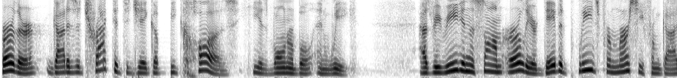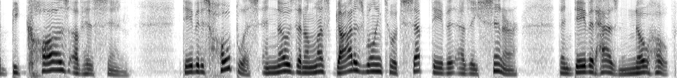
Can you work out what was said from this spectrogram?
Further, God is attracted to Jacob because he is vulnerable and weak. As we read in the psalm earlier, David pleads for mercy from God because of his sin. David is hopeless and knows that unless God is willing to accept David as a sinner, then David has no hope.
